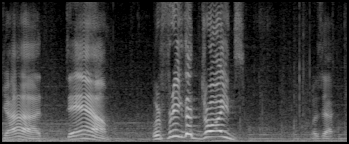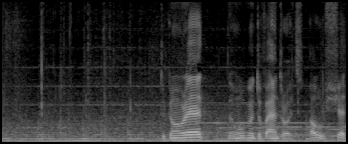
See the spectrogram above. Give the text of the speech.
God damn! We're freeing the droids! What's that? To commemorate the movement of androids. Oh shit.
